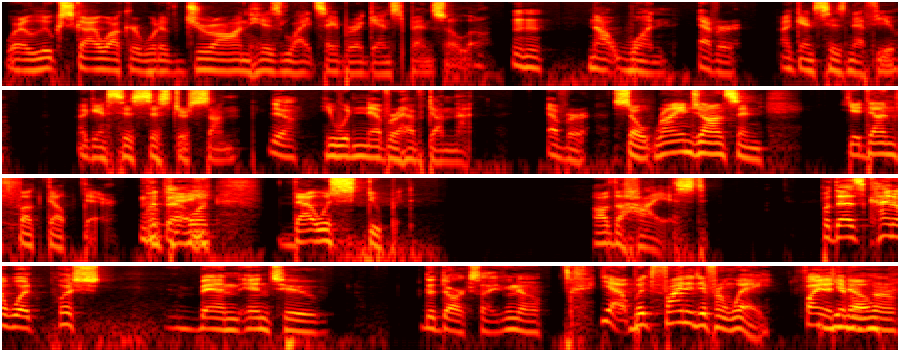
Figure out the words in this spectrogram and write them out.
where Luke Skywalker would have drawn his lightsaber against Ben Solo. Mm-hmm. Not one, ever, against his nephew, against his sister's son. Yeah. He would never have done that. Ever. So Rian Johnson, you done fucked up there. With that one. That was stupid. Of the highest. But that's kind of what pushed Ben into the dark side, you know. Yeah, but find a different way. Find a you different- know,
